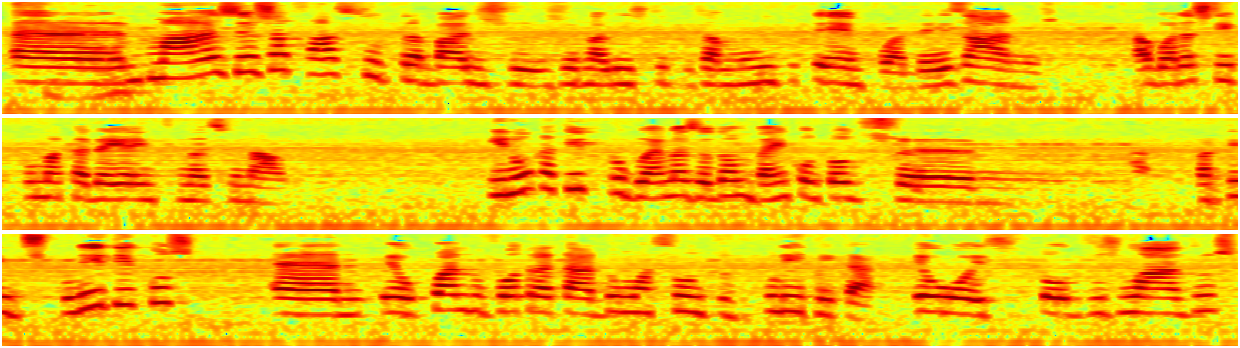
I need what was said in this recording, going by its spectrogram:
Uh, mas eu já faço trabalhos jornalísticos há muito tempo, há 10 anos. Agora estive por uma cadeia internacional. E nunca tive problemas, eu dou-me bem com todos os uh, partidos políticos. Uh, eu, quando vou tratar de um assunto de política, eu ouço todos os lados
